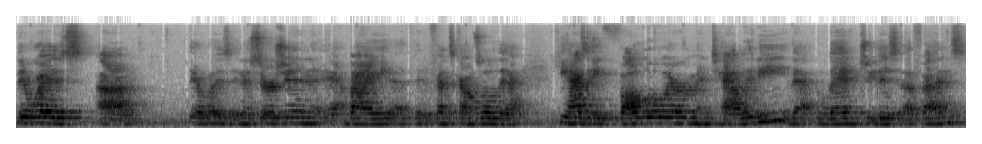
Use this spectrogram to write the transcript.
There was, um, there was an assertion by uh, the defense counsel that he has a follower mentality that led to this offense,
